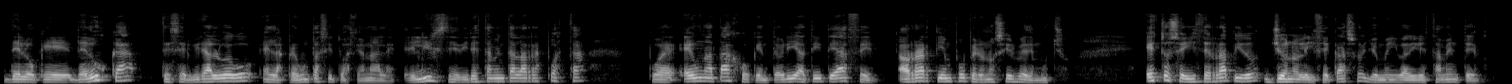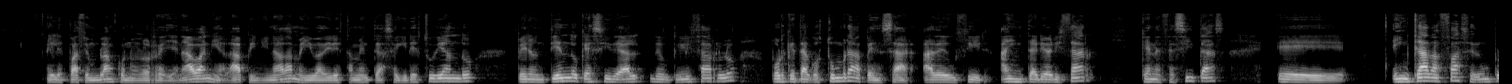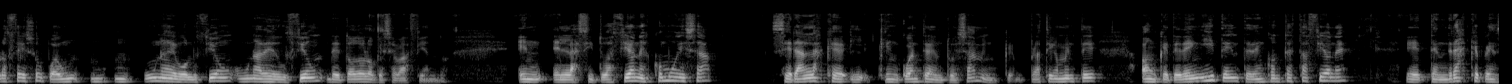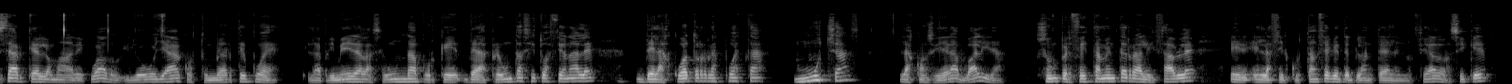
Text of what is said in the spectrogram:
de lo que deduzca te servirá luego en las preguntas situacionales. El irse directamente a la respuesta, pues es un atajo que en teoría a ti te hace ahorrar tiempo, pero no sirve de mucho. Esto se dice rápido, yo no le hice caso, yo me iba directamente el espacio en blanco no lo rellenaba ni a lápiz ni nada, me iba directamente a seguir estudiando, pero entiendo que es ideal de utilizarlo porque te acostumbra a pensar, a deducir, a interiorizar que necesitas eh, en cada fase de un proceso pues una evolución, una deducción de todo lo que se va haciendo. En, las situaciones como esa serán las que, que encuentres en tu examen, que prácticamente, aunque te den ítem, te den contestaciones, eh, tendrás que pensar qué es lo más adecuado y luego ya acostumbrarte pues la primera, la segunda, porque de las preguntas situacionales, de las cuatro respuestas, muchas las consideras válidas. Son perfectamente realizables en, en las circunstancias que te plantea el enunciado. Así que,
